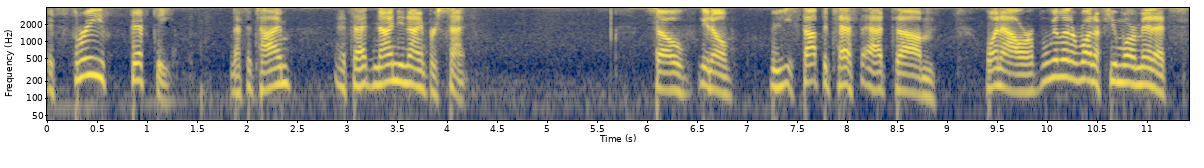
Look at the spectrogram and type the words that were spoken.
it's three fifty. That's the time. It's at ninety-nine percent. So you know, we stopped the test at um, one hour, but we let it run a few more minutes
